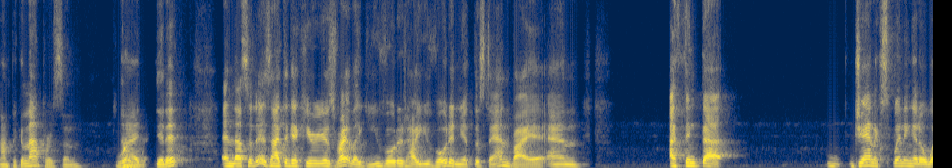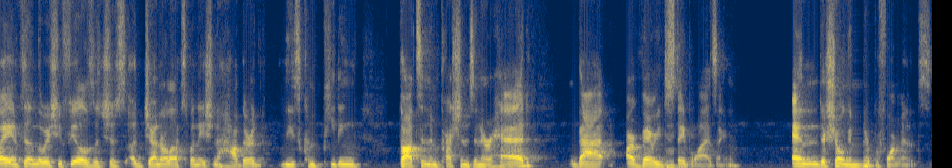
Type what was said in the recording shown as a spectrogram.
I'm picking that person. Right. And I did it and that's what it is. And I think A'keria is right. Like you voted how you voted, and you have to stand by it. And I think that Jan explaining it away and feeling the way she feels, it's just a general explanation of how there are these competing thoughts and impressions in her head that are very mm-hmm. destabilizing. And they're showing in her performance.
